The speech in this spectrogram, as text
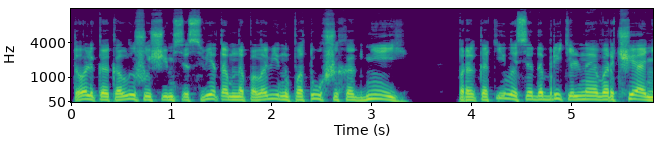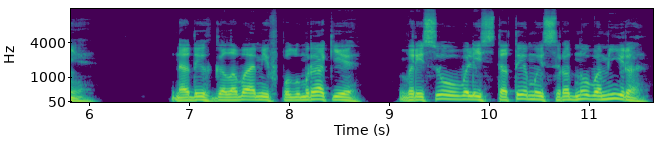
только колышущимся светом наполовину потухших огней, прокатилось одобрительное ворчание. Над их головами в полумраке вырисовывались тотемы с родного мира,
